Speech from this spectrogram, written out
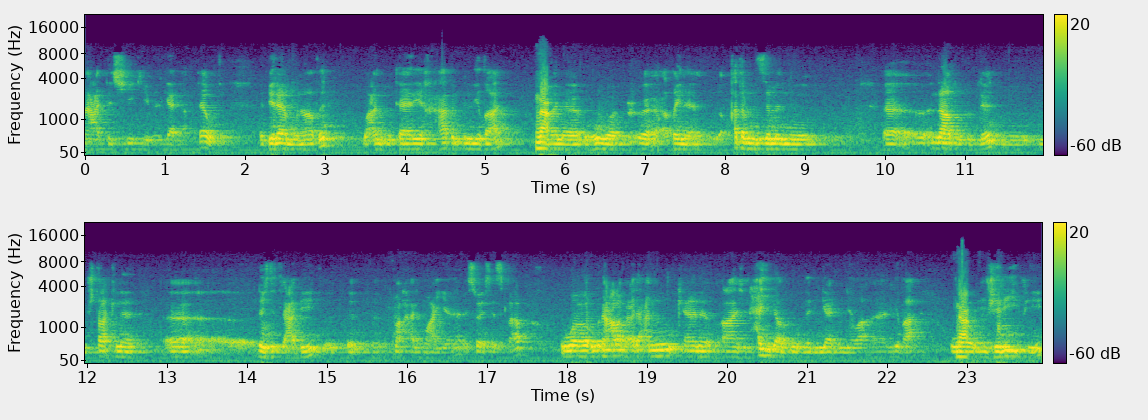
انه شيء كيف قال داود بيرام مناضل وعنده تاريخ حافل بالنضال. نعم. وهو أعطينا قدر من الزمن ناضل في البلاد واشتركنا نجدة العبيد في مرحلة معينة SOS ونعرف على عنه كان راجل حي الذي قال النضال نعم. وجريء فيه.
